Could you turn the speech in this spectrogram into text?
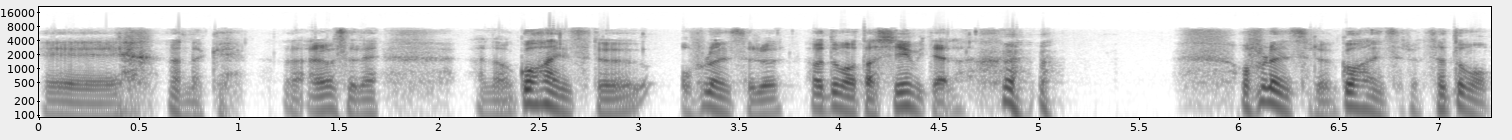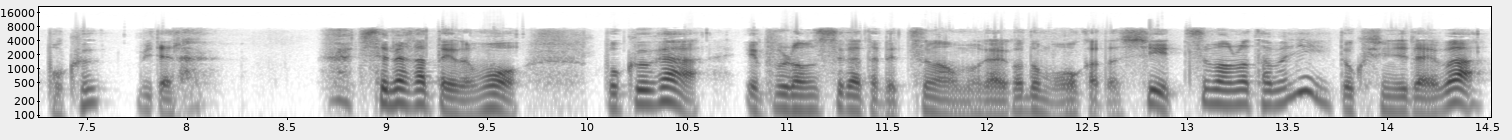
えー、なんだっけ？ありますよね。あの、ご飯にする？お風呂にする？それとも私？みたいな。お風呂にする？ご飯にする？それとも僕？みたいな。してなかったけども、僕がエプロン姿で妻を迎えることも多かったし、妻のために独身時代は、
